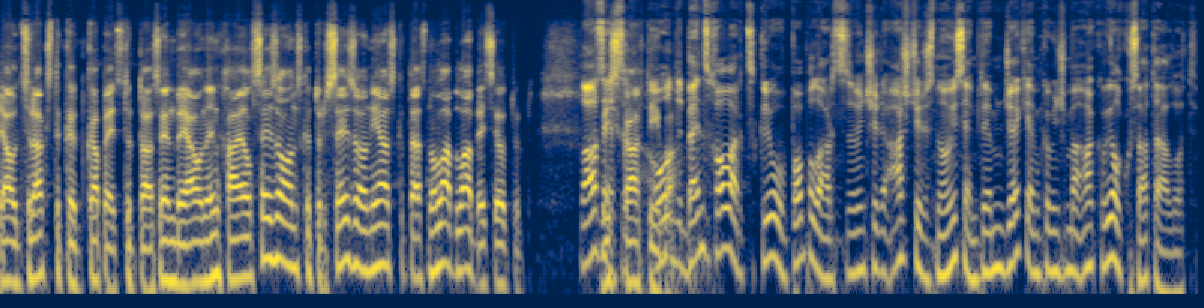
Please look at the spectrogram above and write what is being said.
Ļaudis raksta, ka kāpēc tur tās NBA un NHL sezonas, ka tur sezona jāskatās. Nu, labi, labi, es jau tur Klausies, Bens Hovards kļuva populārs. Viņš ir atšķiris no visiem tiem džekiem, ka viņš māca vilkus attēlot.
